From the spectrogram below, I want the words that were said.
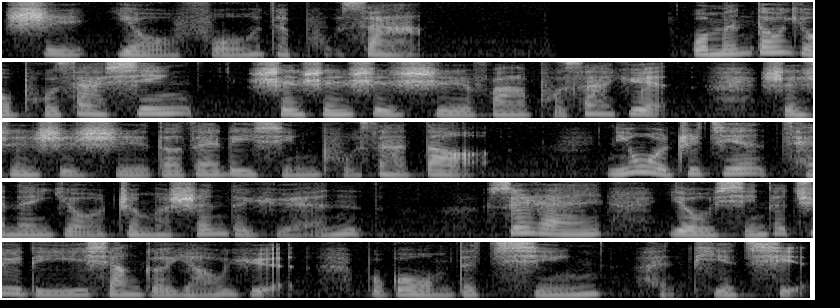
是有福的菩萨。我们都有菩萨心，生生世世发菩萨愿。生生世世都在力行菩萨道，你我之间才能有这么深的缘。虽然有形的距离相隔遥远，不过我们的情很贴切。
